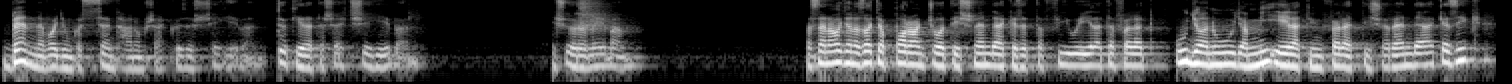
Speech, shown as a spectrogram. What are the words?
Benne vagyunk a Szent Háromság közösségében, tökéletes egységében és örömében. Aztán ahogyan az Atya parancsolt és rendelkezett a fiú élete felett, ugyanúgy a mi életünk felett is rendelkezik,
